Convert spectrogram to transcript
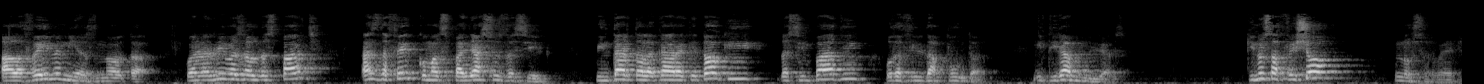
a la feina ni es nota. Quan arribes al despatx, has de fer com els pallassos de circ. Pintar-te la cara que toqui, de simpàtic o de fill de puta. I tirar milles. Qui no sap fer això, no serveix.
